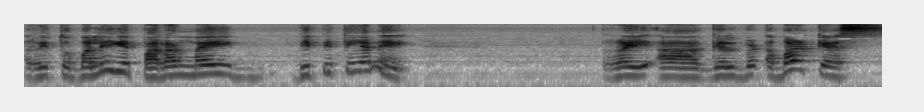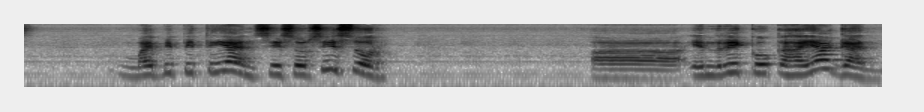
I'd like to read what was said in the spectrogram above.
Rito Balingit, parang may BPT yan eh. Ray uh, Gilbert Abarquez, may BPT yan. Sisor Sisor. Uh, Enrico Kahayagan,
